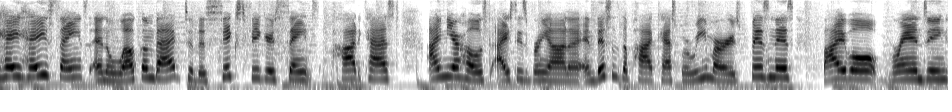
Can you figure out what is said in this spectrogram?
hey, hey, Saints, and welcome back to the Six Figure Saints podcast. I'm your host, Isis Brianna, and this is the podcast where we merge business, Bible, branding,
